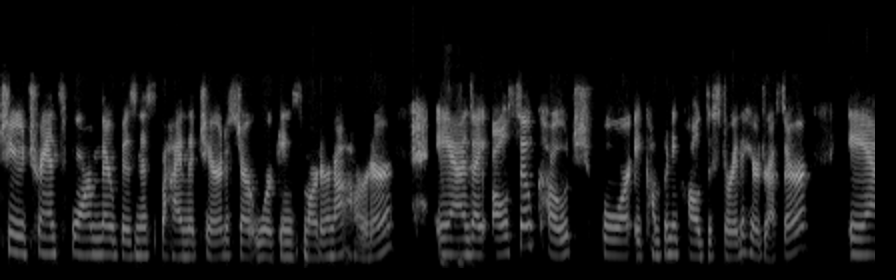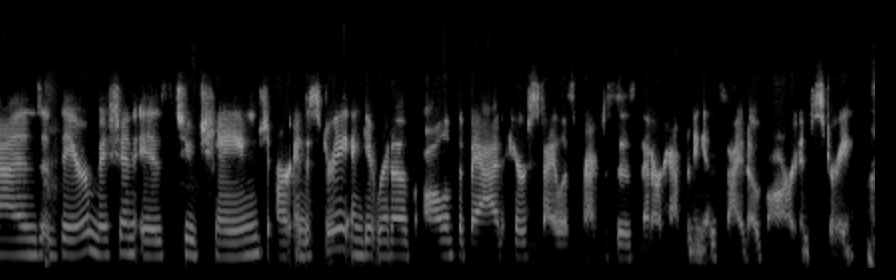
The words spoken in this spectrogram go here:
to transform their business behind the chair to start working smarter, not harder. And I also coach for a company called Destroy the Hairdresser. And their mission is to change our industry and get rid of all of the bad hairstylist practices that are happening inside of our industry.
